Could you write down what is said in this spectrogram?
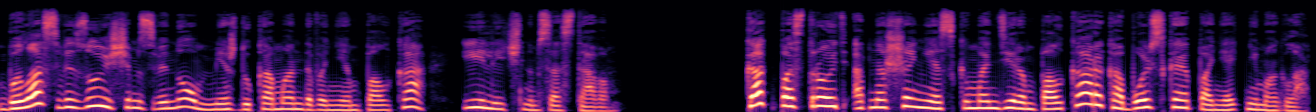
была связующим звеном между командованием полка и личным составом. Как построить отношения с командиром полка, Рокобольская понять не могла.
